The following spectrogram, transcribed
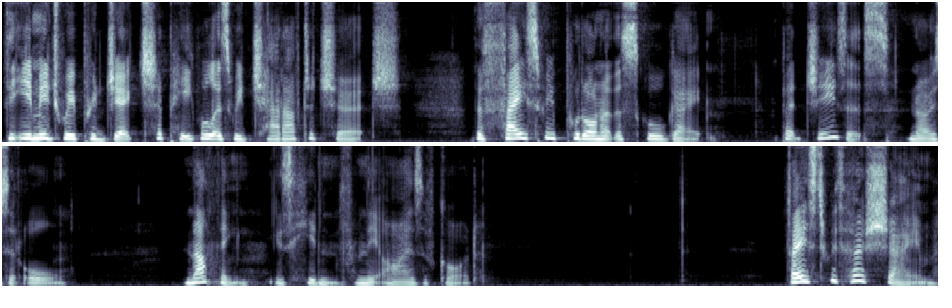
the image we project to people as we chat after church, the face we put on at the school gate. But Jesus knows it all. Nothing is hidden from the eyes of God. Faced with her shame,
